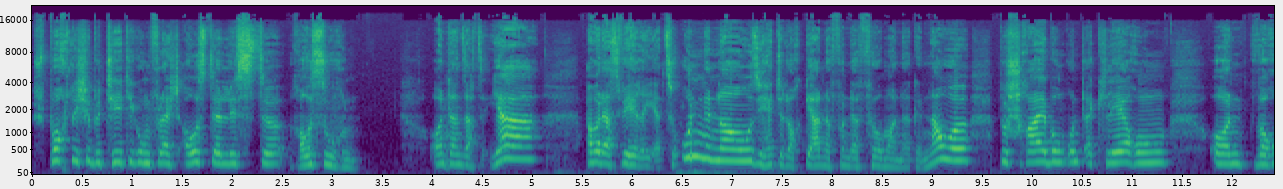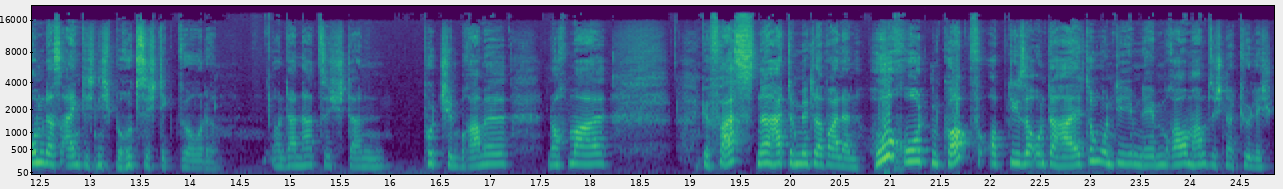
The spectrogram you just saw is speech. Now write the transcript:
sportliche Betätigung vielleicht aus der Liste raussuchen. Und dann sagt sie, ja, aber das wäre ihr zu ungenau. Sie hätte doch gerne von der Firma eine genaue Beschreibung und Erklärung und warum das eigentlich nicht berücksichtigt würde. Und dann hat sich dann Putschin Brammel nochmal gefasst, ne, hatte mittlerweile einen hochroten Kopf ob dieser Unterhaltung und die im Nebenraum haben sich natürlich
